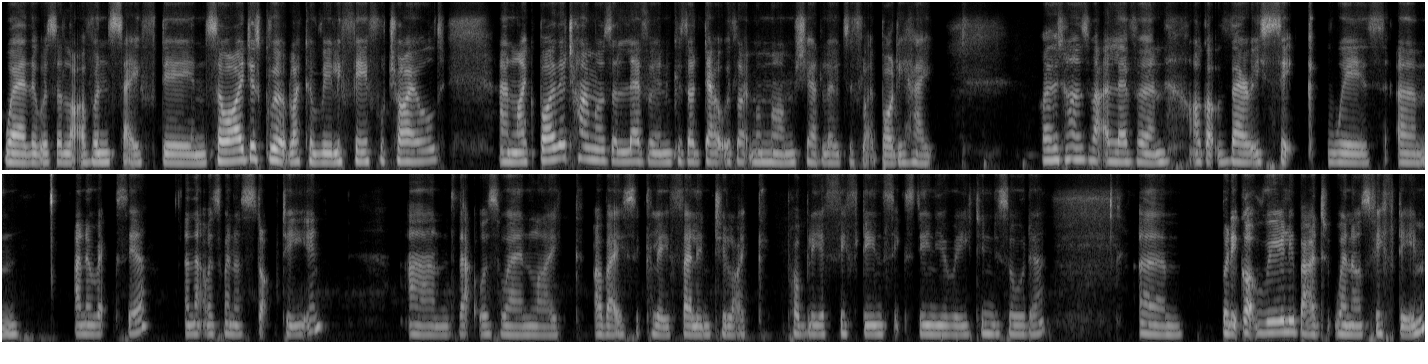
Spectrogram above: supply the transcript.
where there was a lot of unsafety. And so i just grew up like a really fearful child. And like by the time i was 11 because i dealt with like my mum she had loads of like body hate. By the time i was about 11 i got very sick with um anorexia and that was when i stopped eating. And that was when like i basically fell into like probably a 15 16 year eating disorder. Um but it got really bad when i was 15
